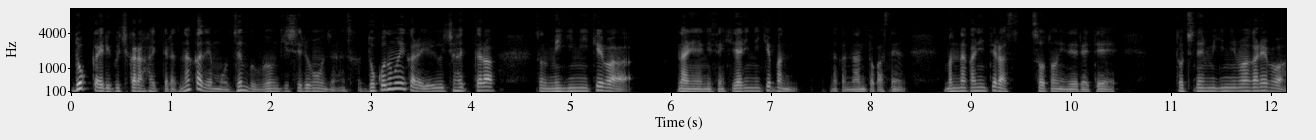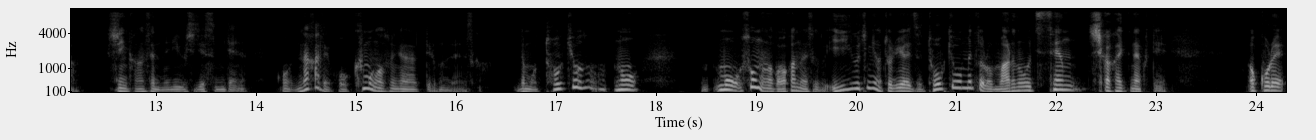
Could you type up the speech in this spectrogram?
どっか入り口から入ったら中でも全部分岐してるもんじゃないですか。どこでもいいから入り口入ったら、その右に行けば何々線、左に行けばなんかなんとか線、真ん中に行ったら外に出れて、土地で右に曲がれば新幹線の入り口ですみたいな。こう、中でこう、雲の巣みたいになってるものじゃないですか。でも、東京の、もうそうなのかわかんないですけど、入り口にはとりあえず東京メトロ丸の内線しか書いてなくて、あ、これ、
